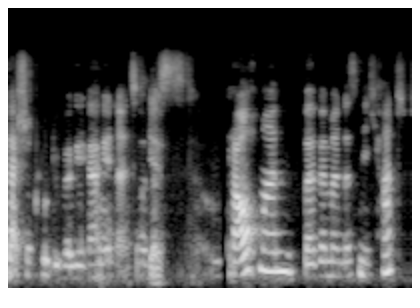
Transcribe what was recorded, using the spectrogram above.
Fleisch und Blut übergegangen. Also das braucht man, weil wenn man das nicht hat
